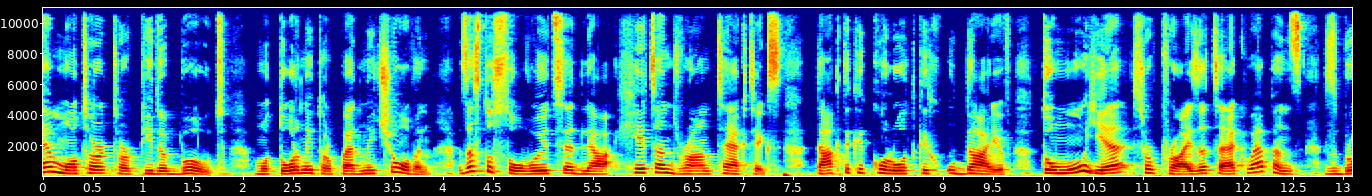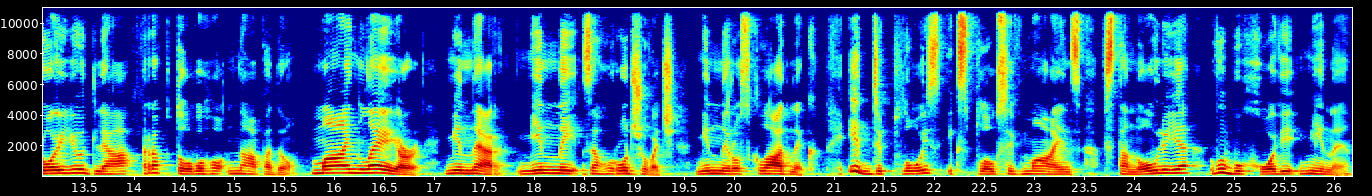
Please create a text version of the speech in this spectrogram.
A motor torpedo boat – моторний торпедний човен застосовується для hit and run tactics – тактики коротких ударів, тому є surprise attack weapons – зброєю для раптового нападу. Mine layer – мінер, мінний загороджувач, мінний розкладник. It deploys explosive mines – встановлює вибухові міни.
